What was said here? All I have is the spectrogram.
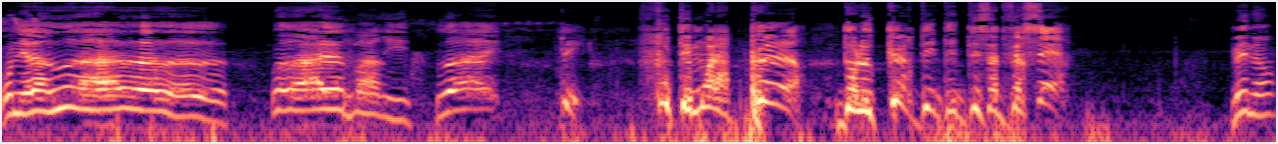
On est là. Paris. Foutez-moi la peur dans le cœur des adversaires. Mais non,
